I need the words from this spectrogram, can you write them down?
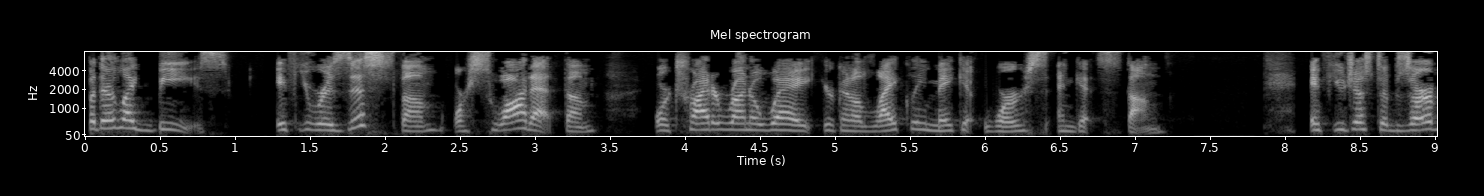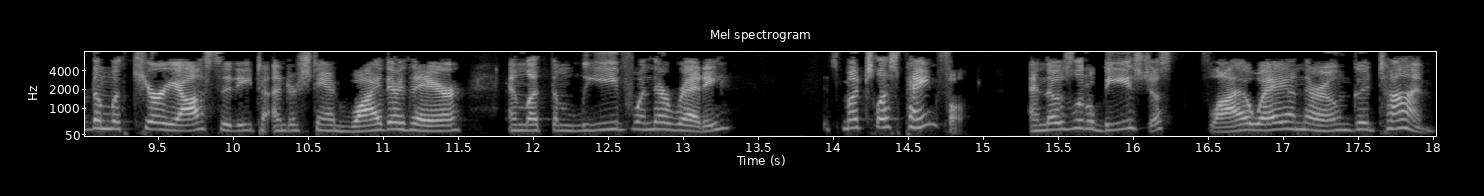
But they're like bees. If you resist them or swat at them or try to run away you're going to likely make it worse and get stung. If you just observe them with curiosity to understand why they're there and let them leave when they're ready it's much less painful and those little bees just fly away on their own good time.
